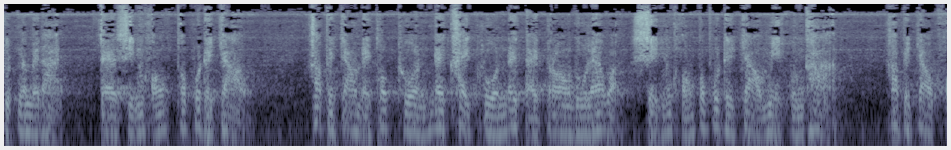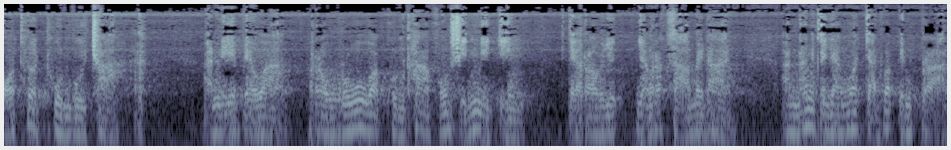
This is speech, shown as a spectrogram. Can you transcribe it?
จุดนั้นไม่ได้ แต่ศีลของพระพุทธเจ้าข้าพเจ้าได้ทบทวนได้ไข้ครวนได้ไต่ตรองดูแล้วว่าศีลของพระพุทธเจ้ามีคุณค่าข้าพเจ้าขอเทิดทูนบูชา อันนี้แปลว่าเรารู้ว่าคุณค่าของศีลมีจริง แต่เรายังรักษาไม่ได้ อันนั้นก็ยังว่าจัดว่าเป็นปราด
